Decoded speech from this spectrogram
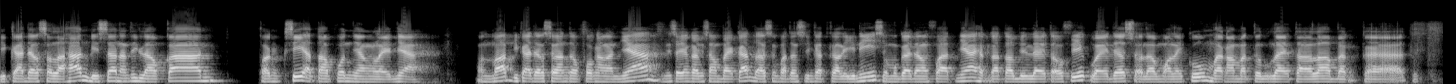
Jika ada kesalahan, bisa nanti dilakukan koreksi ataupun yang lainnya. Mohon maaf jika ada kesalahan atau kekurangannya. Ini saya yang kami sampaikan dalam kesempatan singkat kali ini. Semoga ada manfaatnya. Assalamualaikum warahmatullahi wabarakatuh.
